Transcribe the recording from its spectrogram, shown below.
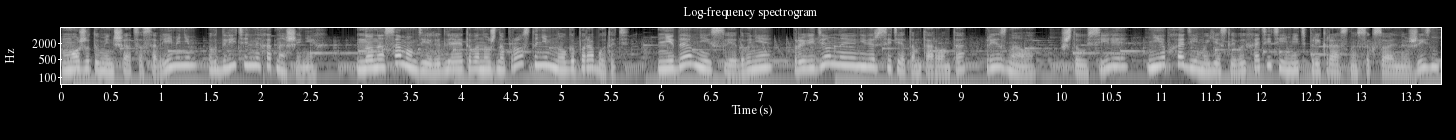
может уменьшаться со временем в длительных отношениях. Но на самом деле для этого нужно просто немного поработать. Недавнее исследование, проведенное Университетом Торонто, признало, что усилия необходимы, если вы хотите иметь прекрасную сексуальную жизнь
